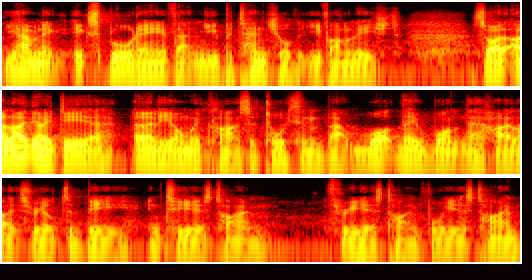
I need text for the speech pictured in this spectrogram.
You haven't explored any of that new potential that you've unleashed. So I, I like the idea early on with clients of talking to them about what they want their highlights reel to be in two years' time, three years' time, four years' time,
